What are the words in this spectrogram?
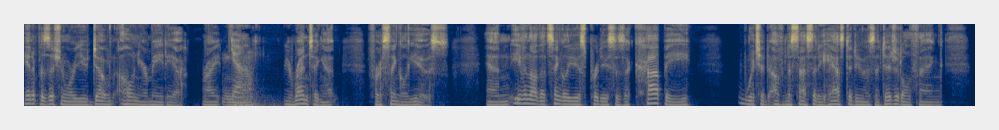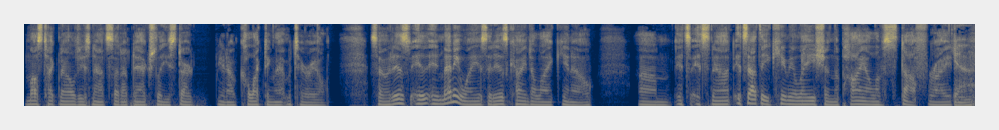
in a position where you don't own your media, right? Yeah. You're, you're renting it for a single use, and even though that single use produces a copy, which it of necessity has to do as a digital thing, most technology is not set up to actually start, you know, collecting that material. So it is in, many ways it is kind of like you know. Um, it's it's not it's not the accumulation, the pile of stuff, right? yeah.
